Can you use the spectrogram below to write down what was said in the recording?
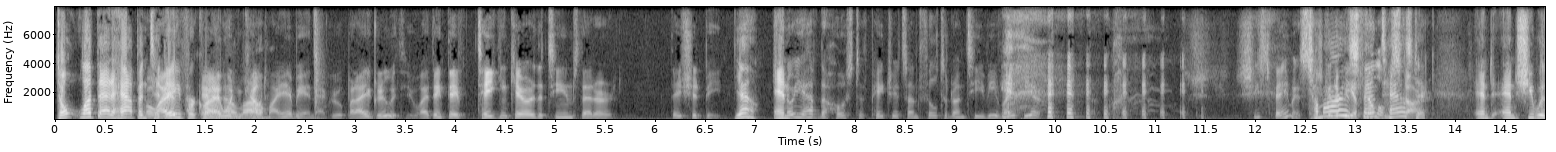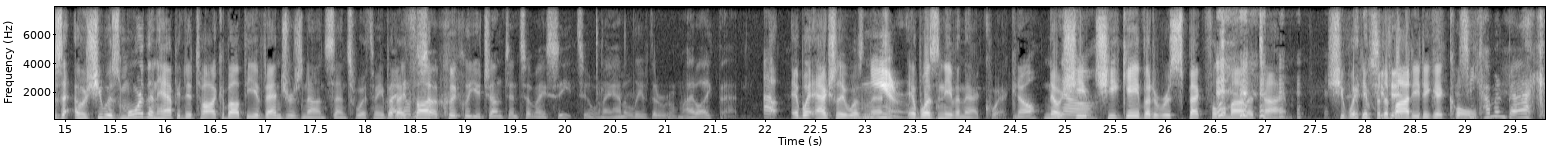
don't let that happen Oh, today I, for I crying out wouldn't loud. count Miami in that group, but I agree with you. I think they've taken care of the teams that are they should be. Yeah, you and- know you have the host of Patriots Unfiltered on TV right here. She's famous. She's gonna Tamara be is a film star. fantastic. And and she was oh, she was more than happy to talk about the Avengers nonsense with me. But I, I, thought how quickly you jumped into my seat too when I had to leave the room. I like that. Uh, it wa- actually it wasn't that, it wasn't even that quick. No? no, No. she she gave it a respectful amount of time. She waited for She the did. body to get cold. Is he coming back?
